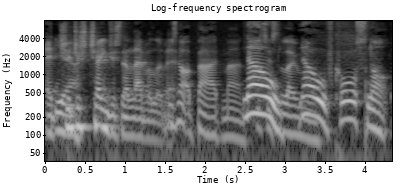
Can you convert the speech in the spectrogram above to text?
It Yeah. just changes the level of it. He's not a bad man. No, He's just lonely. no, of course not.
